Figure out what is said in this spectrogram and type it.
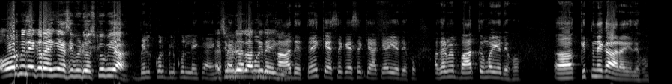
और भी लेकर आएँगे ऐसी वीडियोस क्यों भैया? बिल्कुल बिल्कुल लेके आएँगे। ऐसी वीडियोस आती रहेगी। दिखा देते हैं कैसे कैसे क्या क्या ये देखो। अगर मैं बात करूँगा ये देखो। कितने का आ रहा है ये देखो।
